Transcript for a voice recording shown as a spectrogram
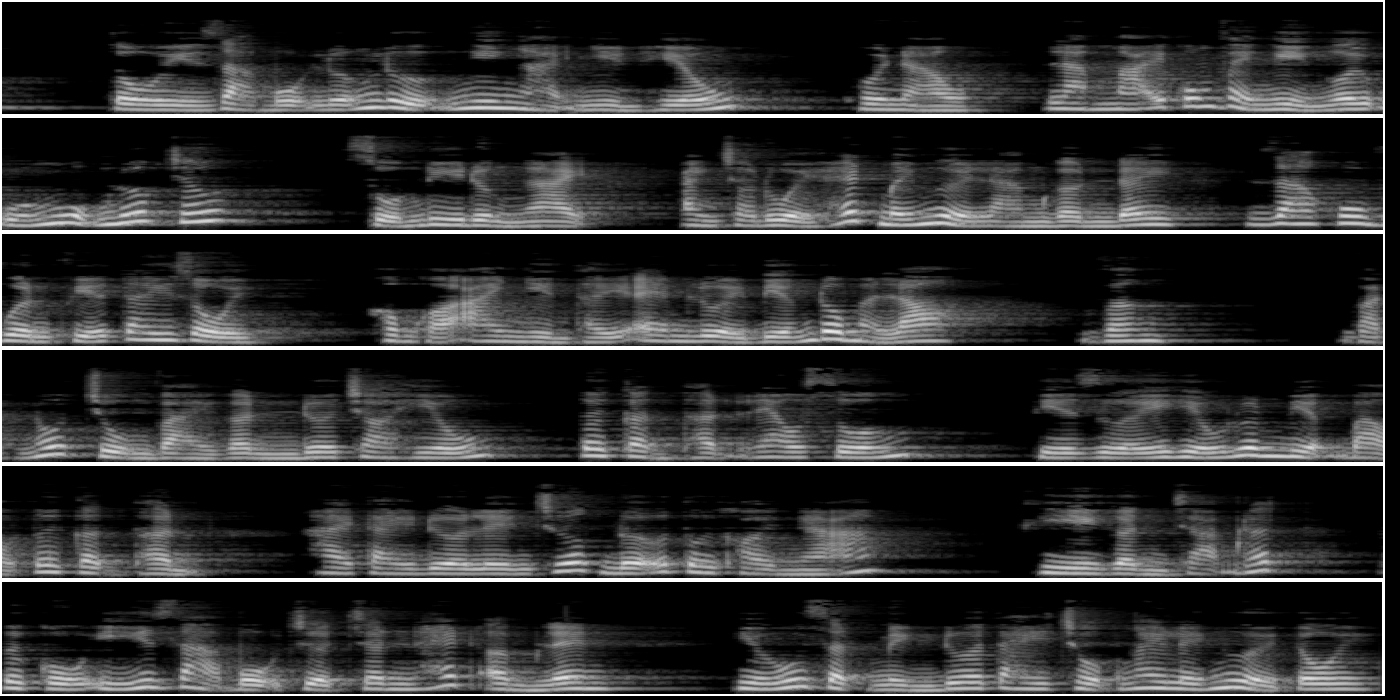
Tôi giả bộ lưỡng lự nghi ngại nhìn Hiếu. Thôi nào, làm mãi cũng phải nghỉ ngơi uống ngụm nước chứ. Xuống đi đừng ngại, anh cho đuổi hết mấy người làm gần đây ra khu vườn phía tây rồi. Không có ai nhìn thấy em lười biếng đâu mà lo. Vâng. Vặt nốt chùm vải gần đưa cho Hiếu, tôi cẩn thận leo xuống. Phía dưới Hiếu luôn miệng bảo tôi cẩn thận, hai tay đưa lên trước đỡ tôi khỏi ngã. Khi gần chạm đất, tôi cố ý giả bộ trượt chân hét ầm lên. Hiếu giật mình đưa tay chộp ngay lấy người tôi.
